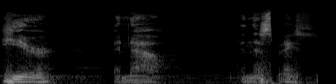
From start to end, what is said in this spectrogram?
here and now in this space.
